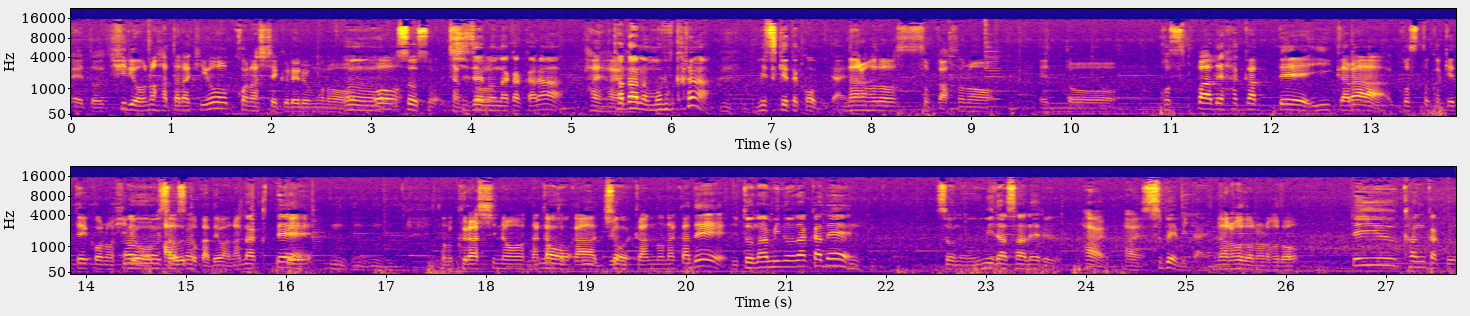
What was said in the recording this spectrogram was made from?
えーと、肥料の働きをこなしてくれるものを、うん、そうそう。自然の中から、はいはいはい、ただのものから見つけていこうみたいな、なるほどそっか。そのえっとコスパで測っていいからコストかけてこの肥料を買うとかではなくて。その暮らしの中とか循環の中で。営みの中で、その生み出される術みたいな、なるほどなるほど。っていう感覚、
